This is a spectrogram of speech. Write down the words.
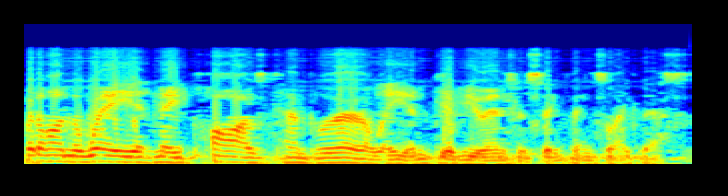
But on the way, it may pause temporarily and give you interesting things like this.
